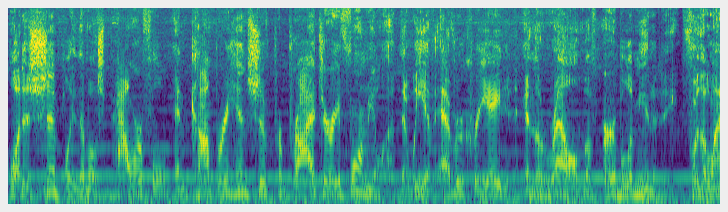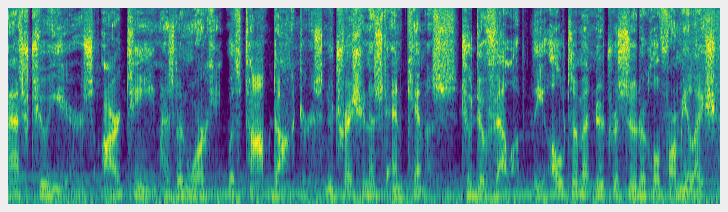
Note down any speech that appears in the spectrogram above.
what is simply the most powerful and comprehensive proprietary formula that we have ever created in the realm of herbal immunity. For the last two years, our team has been working with top doctors, nutritionists, and chemists to develop the ultimate nutraceutical formulation.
